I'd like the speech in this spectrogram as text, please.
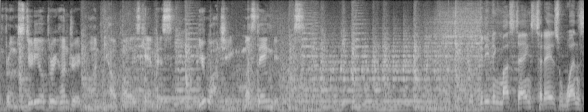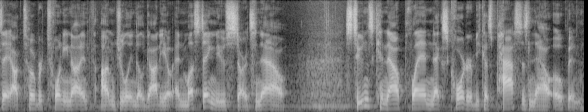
from Studio 300 on Cal Poly's campus, you're watching Mustang News. Good evening, Mustangs. Today is Wednesday, October 29th. I'm Julian Del Gaudio, and Mustang News starts now. Students can now plan next quarter because PASS is now open.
